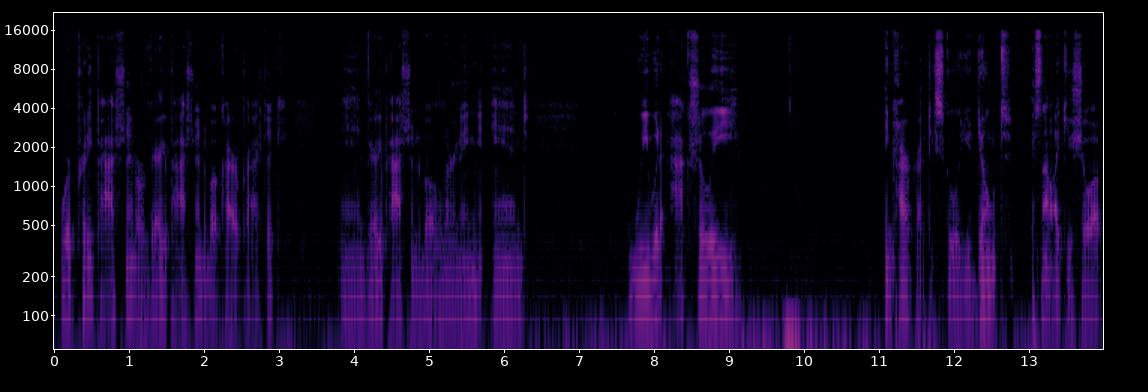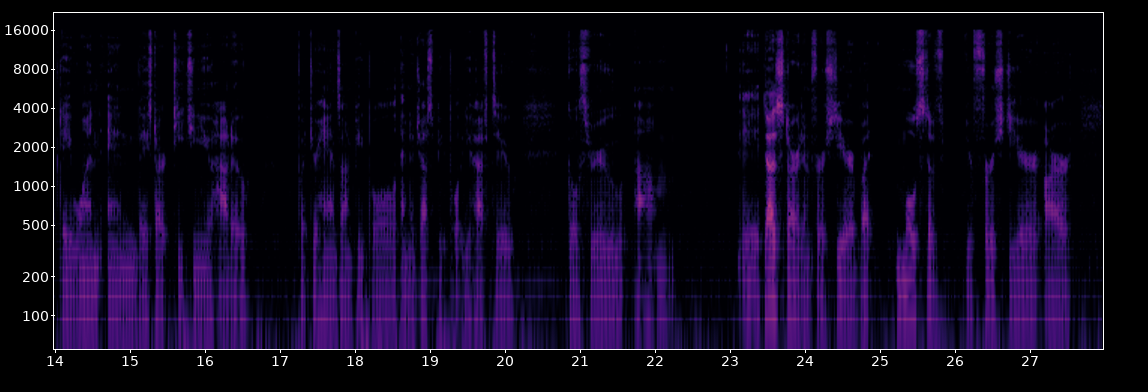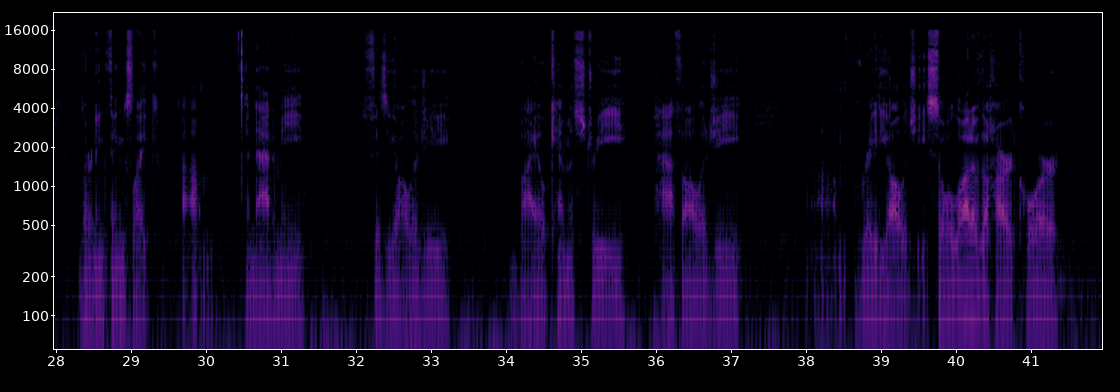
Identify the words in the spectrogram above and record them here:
were pretty passionate or very passionate about chiropractic and very passionate about learning. And we would actually in chiropractic school you don't it's not like you show up day one and they start teaching you how to put your hands on people and adjust people. You have to go through um, it does start in first year but most of your first year are learning things like um, anatomy physiology biochemistry pathology um, radiology. So a lot of the hardcore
